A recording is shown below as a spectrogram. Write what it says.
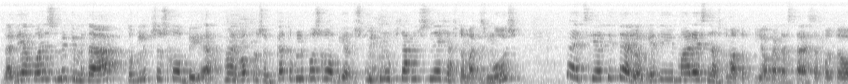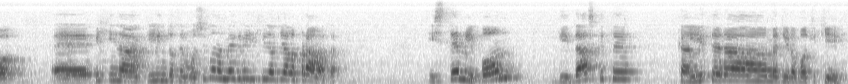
Δηλαδή από ένα σημείο και μετά το βλέπεις ως χόμπι. Ακόμα εγώ προσωπικά το βλέπω ως χόμπι. Για το σπίτι μου φτιάχνω συνέχεια αυτοματισμούς. Έτσι, γιατί θέλω, γιατί μου αρέσει να αυτοματοποιώ καταστάσεις. Από το ε, π.χ. να κλείνει το θερμοσύμφωνα μέχρι χίλια δυο άλλα πράγματα. Η STEM λοιπόν διδάσκεται καλύτερα με τη ρομποτική.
